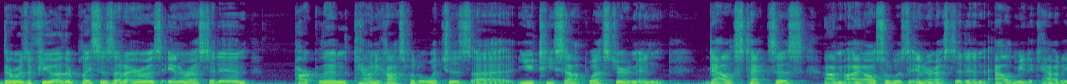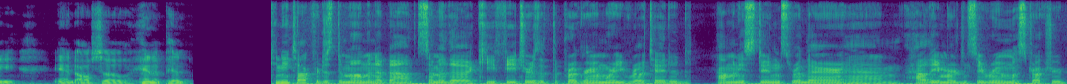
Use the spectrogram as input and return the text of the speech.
There was a few other places that I was interested in. Parkland County Hospital, which is uh, UT Southwestern in Dallas, Texas. Um, I also was interested in Alameda County and also Hennepin. Can you talk for just a moment about some of the key features of the program where you rotated? How many students were there and how the emergency room was structured?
